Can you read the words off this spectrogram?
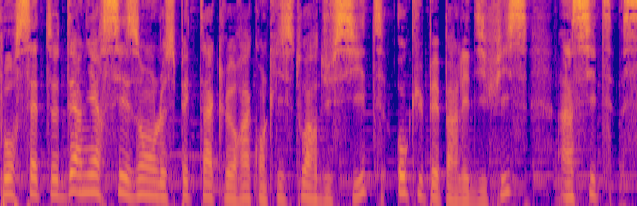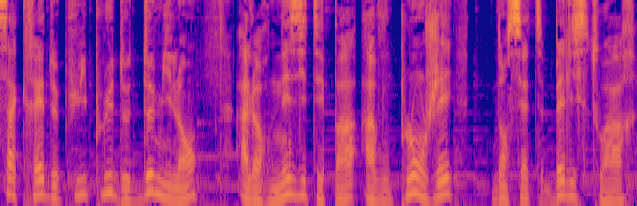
Pour cette dernière saison, le spectacle raconte l'histoire du site occupé par l'édifice, un site sacré depuis plus de 2000 ans, alors n'hésitez pas à vous plonger dans cette belle histoire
